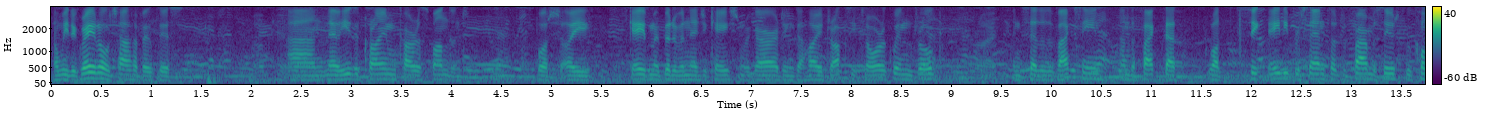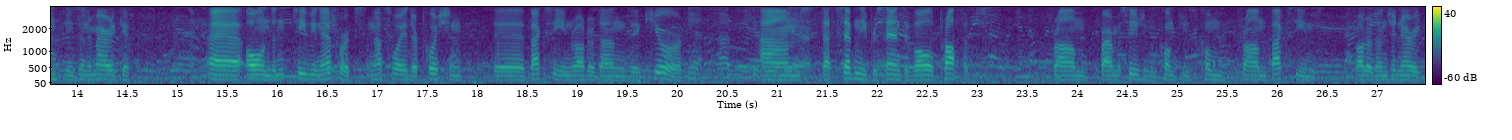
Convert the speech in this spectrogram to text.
and we had a great old chat about this. And now he's a crime correspondent, but I gave him a bit of an education regarding the hydroxychloroquine drug instead of the vaccine, and the fact that what 80% of the pharmaceutical companies in America uh, own the TV networks, and that's why they're pushing the vaccine rather than the cure. And that 70% of all profits from pharmaceutical companies come from vaccines rather than generic Yeah,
